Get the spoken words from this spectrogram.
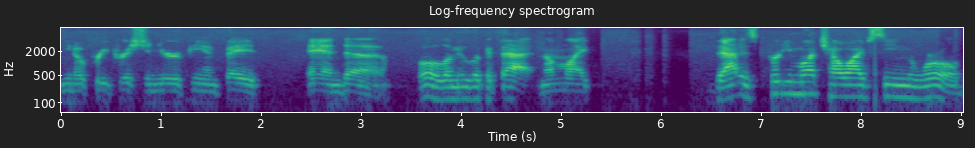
you know, pre-Christian European faith, and uh, oh, let me look at that, and I'm like, that is pretty much how I've seen the world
